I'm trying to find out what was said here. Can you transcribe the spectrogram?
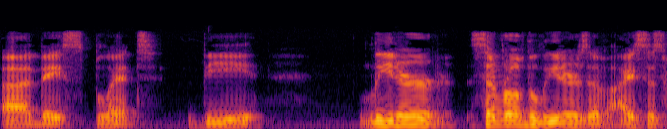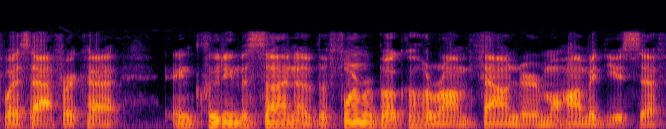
uh, they split. The leader, several of the leaders of ISIS West Africa, including the son of the former Boko Haram founder, Mohammed Yusuf,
